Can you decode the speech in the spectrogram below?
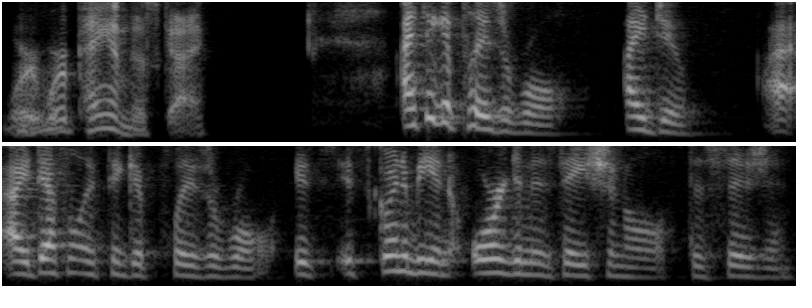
We're, we're paying this guy. I think it plays a role. I do. I, I definitely think it plays a role. It's, it's going to be an organizational decision.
